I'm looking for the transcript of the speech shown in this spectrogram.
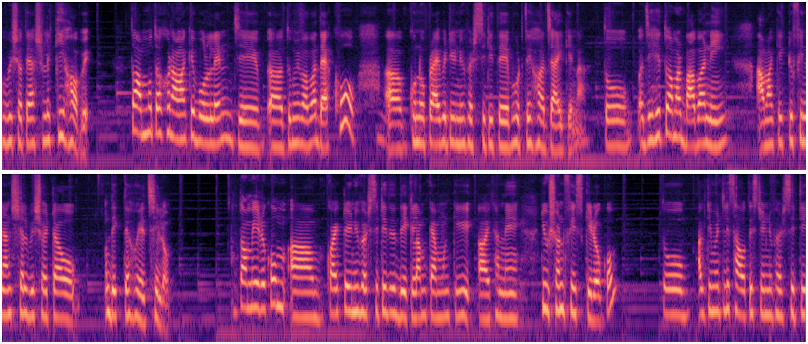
ভবিষ্যতে আসলে কি হবে? তো আম্মু তখন আমাকে বললেন যে তুমি বাবা দেখো কোনো প্রাইভেট ইউনিভার্সিটিতে ভর্তি হওয়া যায় কিনা? তো যেহেতু আমার বাবা নেই আমাকে একটু ফিনান্সিয়াল বিষয়টাও দেখতে হয়েছিল। তো আমি এরকম কয়েকটা ইউনিভার্সিটিতে দেখলাম কেমন কি এখানে টিউশন ফিস কীরকম। তো আলটিমেটলি সাউথ ইস্ট ইউনিভার্সিটি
